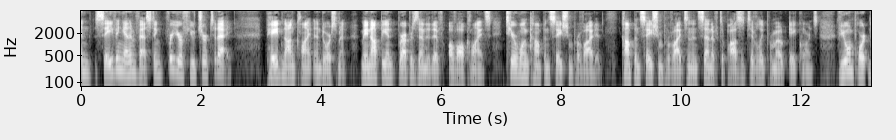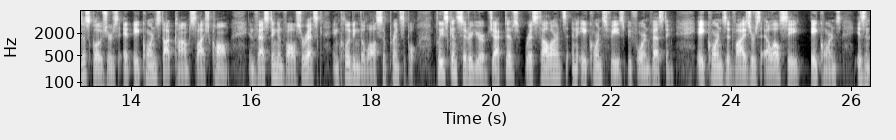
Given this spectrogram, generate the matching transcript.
in saving and investing for your future today. Paid non client endorsement may not be representative of all clients. Tier 1 compensation provided. Compensation provides an incentive to positively promote Acorns. View important disclosures at acorns.com/calm. Investing involves risk, including the loss of principal. Please consider your objectives, risk tolerance, and Acorns fees before investing. Acorns Advisors LLC, Acorns, is an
